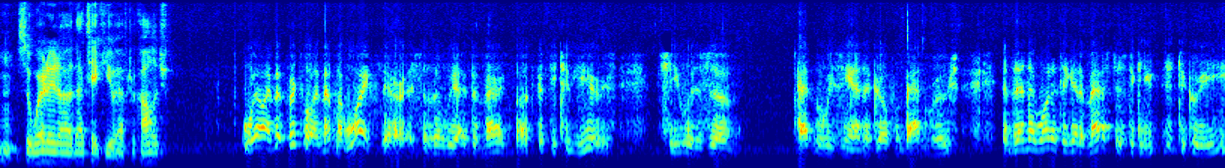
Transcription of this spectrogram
Mm. So where did uh, that take you after college? Well, I met first of all I met my wife there, so that we had been married about 52 years. She was uh, at Louisiana, a girl from Baton Rouge, and then I wanted to get a master's degree, degree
